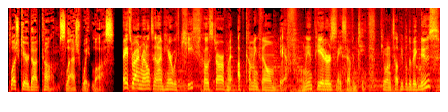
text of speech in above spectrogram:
plushcare.com slash weight loss. Hey, it's Ryan Reynolds, and I'm here with Keith, co-star of my upcoming film, If, only in theaters May 17th. Do you want to tell people the big news?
